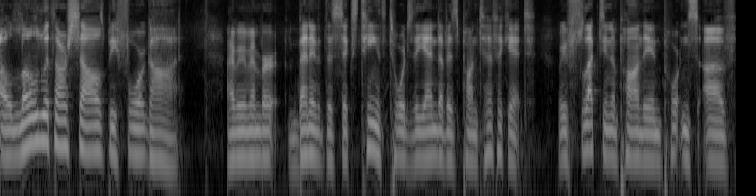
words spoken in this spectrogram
alone with ourselves before God. I remember Benedict XVI, towards the end of his pontificate, reflecting upon the importance of,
